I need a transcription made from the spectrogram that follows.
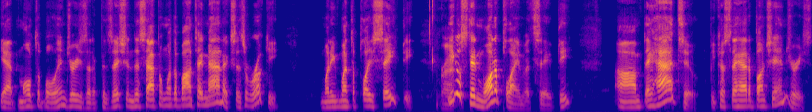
you have multiple injuries at a position. This happened with Avonte Maddox as a rookie when he went to play safety. Right. Eagles didn't want to play him at safety. Um, they had to because they had a bunch of injuries.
